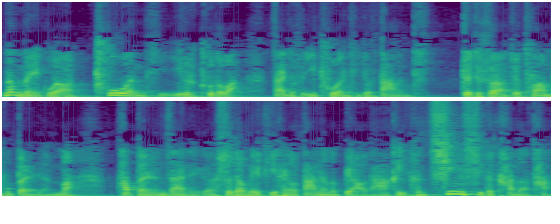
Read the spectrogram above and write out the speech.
那美国要出问题，一个是出的晚，再就是一出问题就是大问题。这就说啊，就特朗普本人嘛，他本人在这个社交媒体上有大量的表达，可以很清晰的看到他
